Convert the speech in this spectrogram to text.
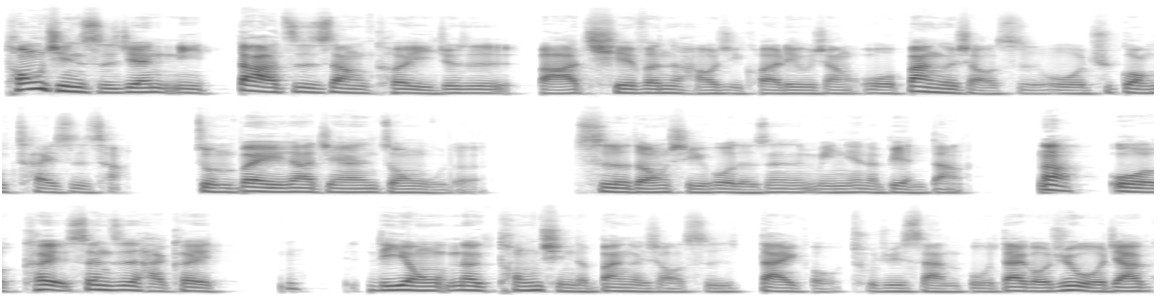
通勤时间你大致上可以就是把它切分成好几块。例如像我半个小时，我去逛菜市场，准备一下今天中午的吃的东西，或者甚至明天的便当。那我可以甚至还可以利用那通勤的半个小时，带狗出去散步，带狗去我家。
